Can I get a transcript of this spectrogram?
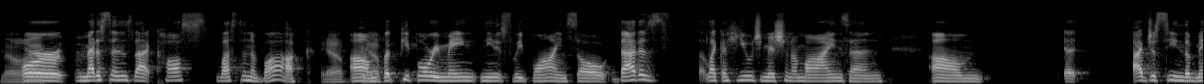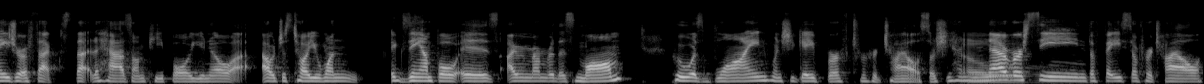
No, I- or medicines that cost less than a buck. Yep, Um, yep. But people remain needlessly blind. So that is like a huge mission of mine. And um, I've just seen the major effects that it has on people. You know, I'll just tell you one example is I remember this mom who was blind when she gave birth to her child. So she had never Oh. seen the face of her child.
